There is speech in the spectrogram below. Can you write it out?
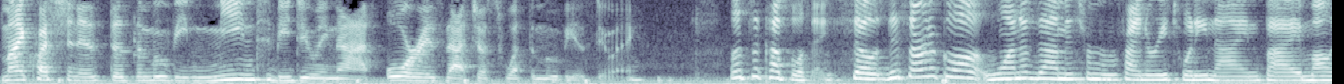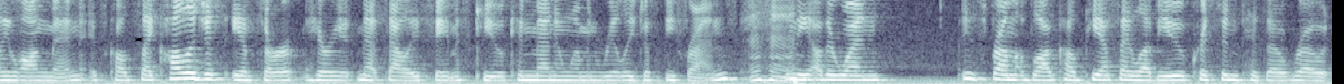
My question is does the movie mean to be doing that or is that just what the movie is doing? Well, it's a couple of things. So, this article, one of them is from Refinery 29 by Molly Longman. It's called Psychologists Answer Harry Met Sally's famous cue Can Men and Women Really Just Be Friends? And the other one is from a blog called P.S. I Love You. Kristen Pizzo wrote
